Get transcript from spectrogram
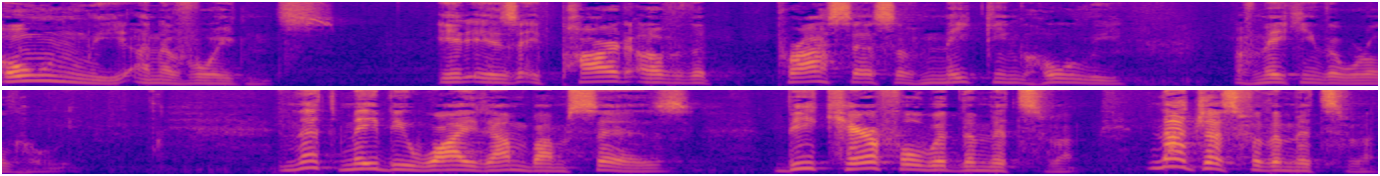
only an avoidance. It is a part of the process of making holy, of making the world holy. And that may be why Rambam says, be careful with the mitzvah. Not just for the mitzvah,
